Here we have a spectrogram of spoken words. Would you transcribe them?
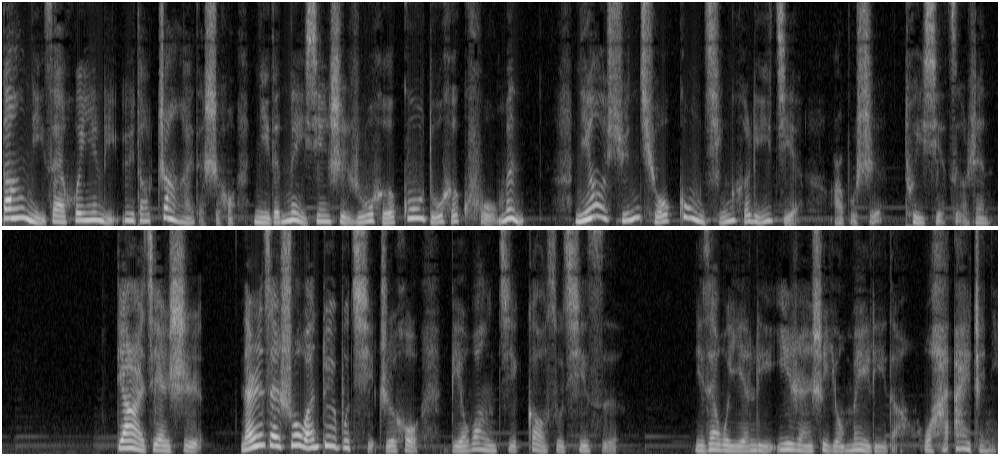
当你在婚姻里遇到障碍的时候，你的内心是如何孤独和苦闷？你要寻求共情和理解，而不是推卸责任。第二件事，男人在说完对不起之后，别忘记告诉妻子，你在我眼里依然是有魅力的，我还爱着你。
